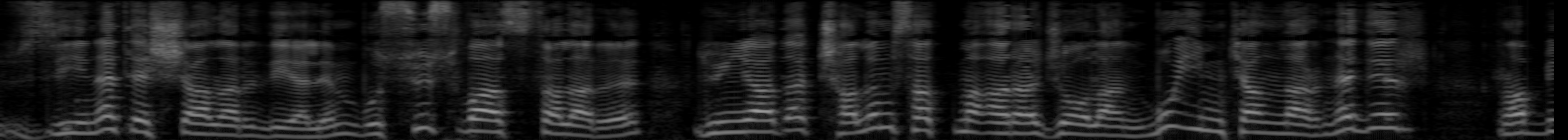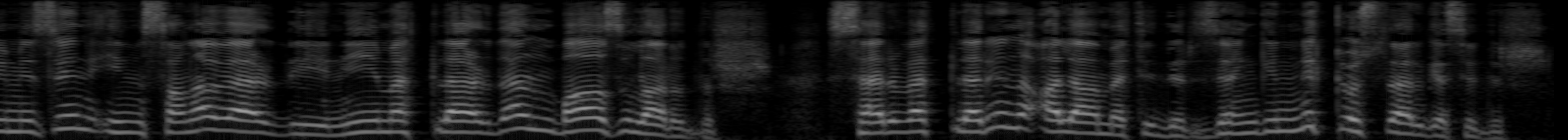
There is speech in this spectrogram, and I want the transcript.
zinet eşyaları diyelim, bu süs vasıtaları, dünyada çalım satma aracı olan bu imkanlar nedir? Rabbimizin insana verdiği nimetlerden bazılarıdır. Servetlerin alametidir, zenginlik göstergesidir.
